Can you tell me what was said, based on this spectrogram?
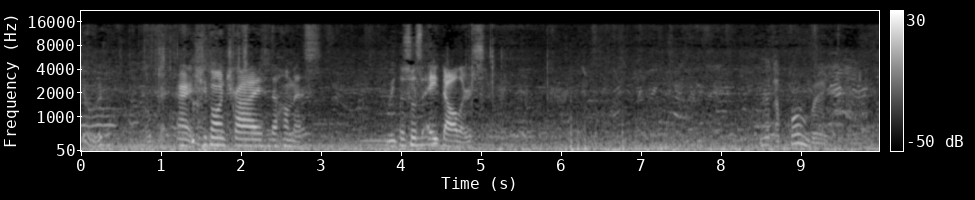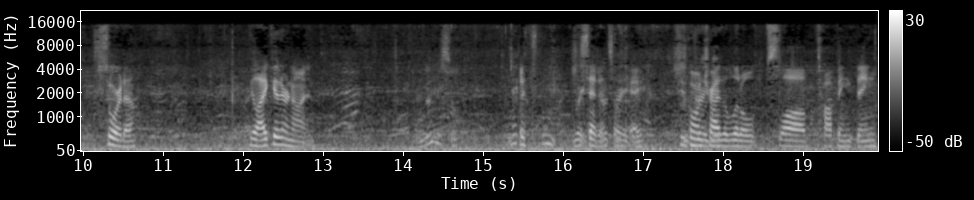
Sure. Okay. All right, she's gonna try the hummus. This was eight dollars. like a cornbread. Sorta. You like it or not? I know it's so. It's, oh corn- she Wait, said it's okay. it. She's I'll going to try it. the little slaw topping thing.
